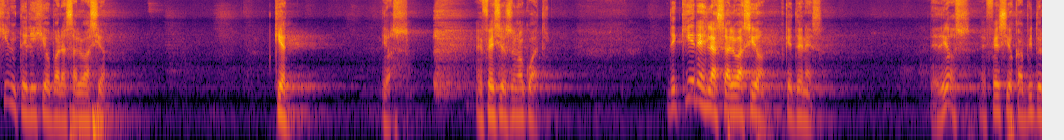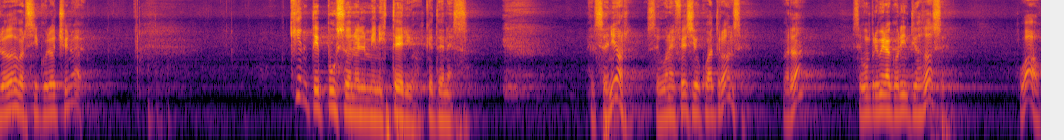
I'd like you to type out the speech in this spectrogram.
¿Quién te eligió para salvación? ¿Quién? Dios. Efesios 1.4. ¿De quién es la salvación que tenés? De Dios. Efesios capítulo 2, versículo 8 y 9. ¿Quién te puso en el ministerio que tenés? El Señor, según Efesios 4.11, ¿verdad? Según 1 Corintios 12. ¡Wow!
